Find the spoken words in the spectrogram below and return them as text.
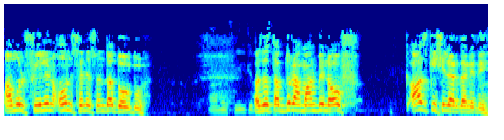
Amul Fil'in 10 senesinde doğdu. Hazreti Abdurrahman bin Avf az kişilerden idi.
